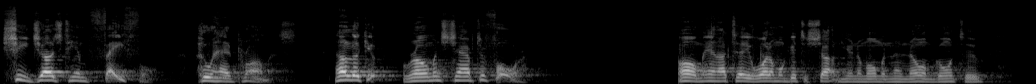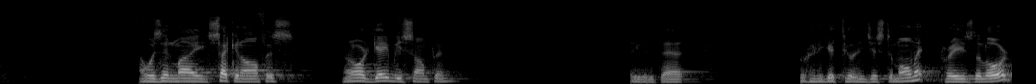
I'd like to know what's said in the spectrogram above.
She judged him faithful who had promised. Now look at Romans chapter 4. Oh man, I tell you what, I'm going to get to shouting here in a moment, and I know I'm going to. I was in my second office. The Lord gave me something. Leave it at that. We're going to get to it in just a moment. Praise the Lord.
